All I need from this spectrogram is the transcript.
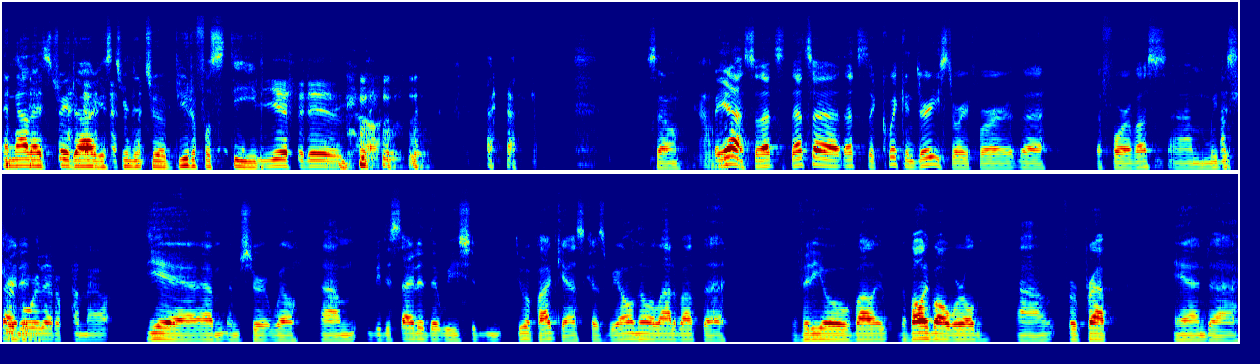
And now that stray dog has turned into a beautiful steed. Yes, it is. So, but yeah, so that's that's a that's the quick and dirty story for the the four of us. Um, we I'm sure decided, more of that'll come out. Yeah, I'm, I'm sure it will. Um, we decided that we should do a podcast because we all know a lot about the the video volley the volleyball world uh, for prep, and uh,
